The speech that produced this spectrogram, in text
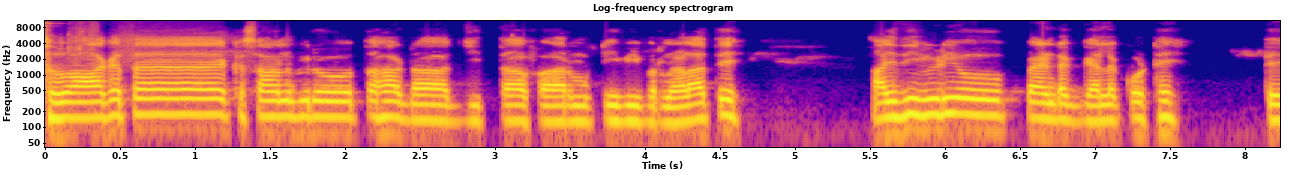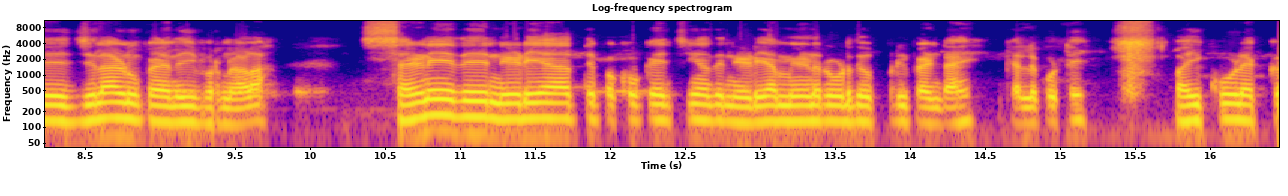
ਸਵਾਗਤ ਹੈ ਕਿਸਾਨ ਵੀਰੋ, ਤੁਹਾਡਾ ਜੀਤਾ ਫਾਰਮ ਟੀਵੀ ਬਰਨਾਲਾ ਤੇ। ਅੱਜ ਦੀ ਵੀਡੀਓ ਪਿੰਡ ਗੱਲ ਕੋਠੇ ਤੇ ਜ਼ਿਲ੍ਹਾ ਨੂੰ ਪੈਂਦਾ ਜੀ ਬਰਨਾਲਾ। ਸੈਣੇ ਦੇ ਨੇੜੇ ਆ ਤੇ ਪੱਖੋ ਕੈਂਚੀਆਂ ਦੇ ਨੇੜੇ ਆ ਮੇਨ ਰੋਡ ਦੇ ਉੱਪਰ ਹੀ ਪਿੰਡ ਆ ਇਹ ਗੱਲ ਕੋਠੇ ਬਾਈ ਕੋਲ ਇੱਕ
